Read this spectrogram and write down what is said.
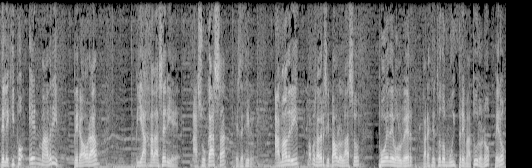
del equipo en Madrid. Pero ahora viaja la serie a su casa, es decir, a Madrid. Vamos a ver si Pablo Lasso puede volver. Parece todo muy prematuro, ¿no? Pero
